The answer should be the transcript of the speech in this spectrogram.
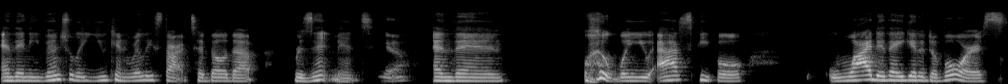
and then eventually you can really start to build up resentment. Yeah. And then when you ask people, why did they get a divorce?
